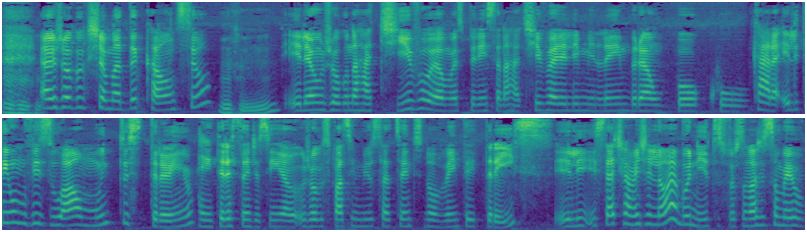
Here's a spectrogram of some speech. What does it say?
Uhum. É um jogo que chama The Council. Uhum. Ele é um jogo narrativo, é uma experiência narrativa. Ele me lembra um pouco. Cara, ele tem um visual muito estranho. É interessante, assim, é, o jogo se passa em 1793 ele esteticamente ele não é bonito, os personagens são meio.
